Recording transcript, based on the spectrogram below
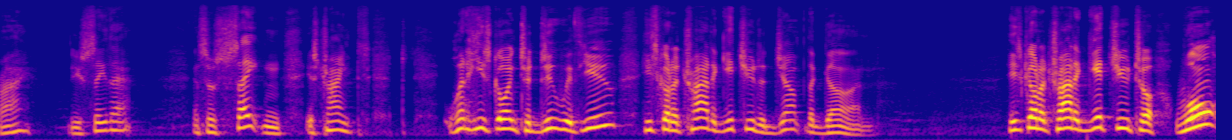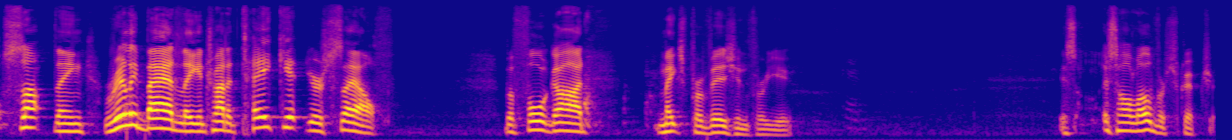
Right? Do you see that? And so Satan is trying to, what he's going to do with you, he's going to try to get you to jump the gun. He's going to try to get you to want something really badly and try to take it yourself before God makes provision for you. It's, it's all over Scripture.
